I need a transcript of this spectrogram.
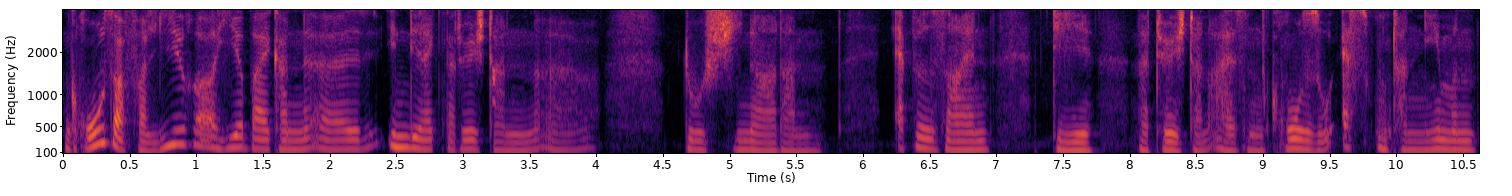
Ein großer Verlierer hierbei kann äh, indirekt natürlich dann äh, durch China dann Apple sein, die natürlich dann als ein großes US-Unternehmen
